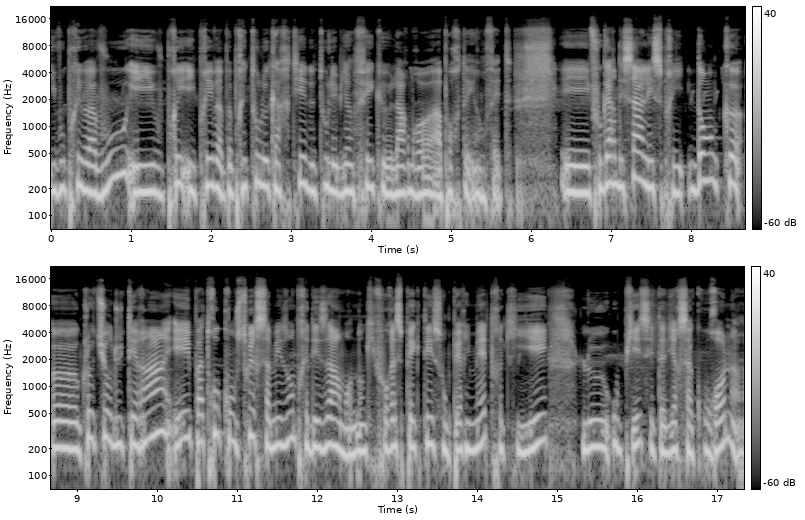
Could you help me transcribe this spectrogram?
il vous prive à vous et il, prive à peu près tout le quartier de tous les bienfaits que l'arbre a apporté en fait. Et il faut garder ça à l'esprit. Donc euh, clôture du terrain et pas trop construire sa maison près des arbres. Donc il faut respecter son périmètre qui est le houppier, c'est-à-dire sa couronne.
